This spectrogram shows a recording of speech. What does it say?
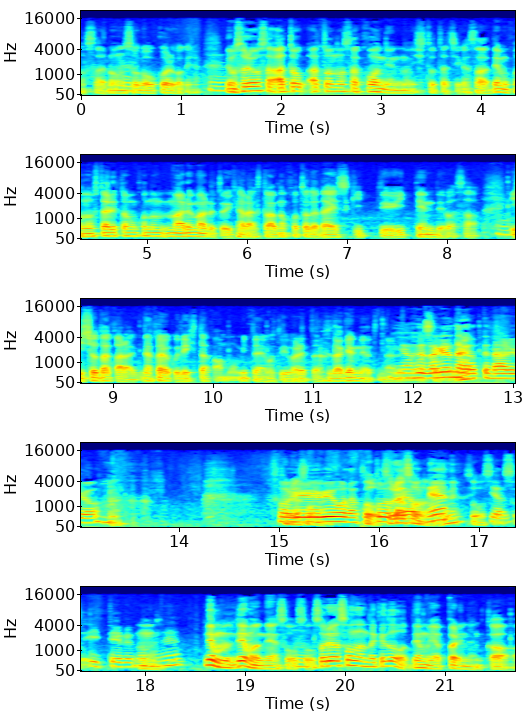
のさ論争が起こるわけじゃん、うん。でもそれをさ後後のさ後年の人たちがさでもこの二人ともこの〇〇というキャラクターのことが大好きっていう一点ではさ、うん。一緒だから仲良くできたかもみたいなこと言われたらふざけんなよってなるいやふざけんなよってなるよ、そそういうようなことだよね。ね。そうそう言ってるのはね、でもでもねそうそう、うん。それはそうなんだけどでもやっぱりなんか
